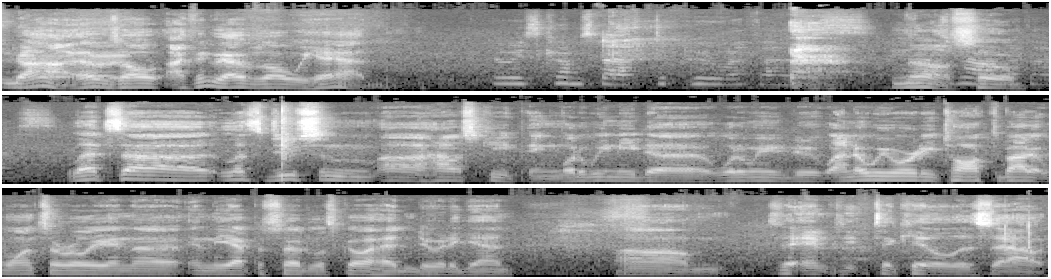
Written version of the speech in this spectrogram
nah, that was all. I think that was all we had. He always comes back to poo with us. No, so- with us? Let's uh let's do some uh, housekeeping. What do we need to What do we need to do? I know we already talked about it once early in the in the episode. Let's go ahead and do it again um, to empty to kill this out.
